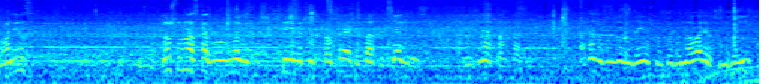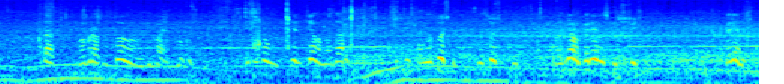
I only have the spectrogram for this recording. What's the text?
навалился. То, что у нас как бы у многих все время что-то толкается, так вытягивается, начинает толкаться. Движение дает, что он как бы наваливается, не боится, так в обратную сторону выгибает локоть. И потом всем телом надо чуть-чуть носочком, с носочком поднял коленочкой чуть-чуть. Коленочкой.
